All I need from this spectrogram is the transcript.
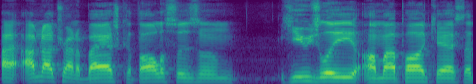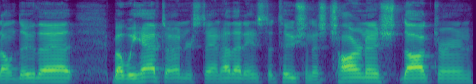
I, I'm not trying to bash Catholicism hugely on my podcast. I don't do that, but we have to understand how that institution has tarnished doctrine,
